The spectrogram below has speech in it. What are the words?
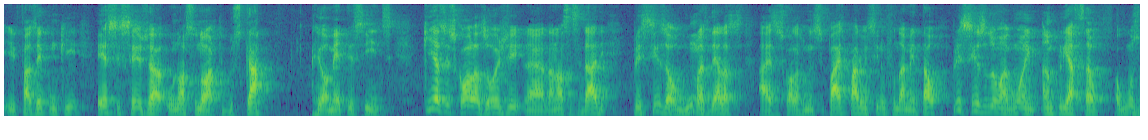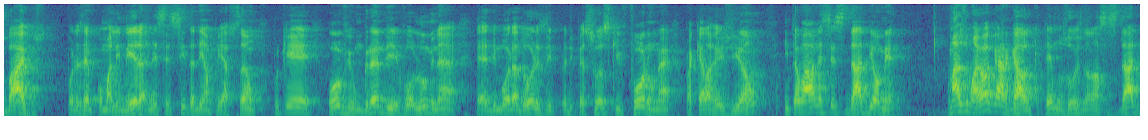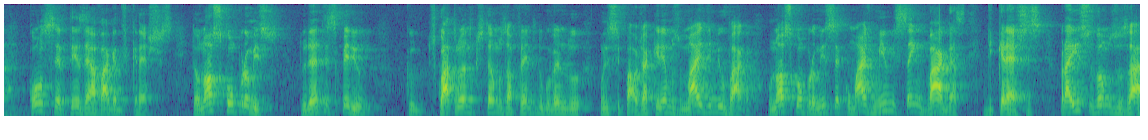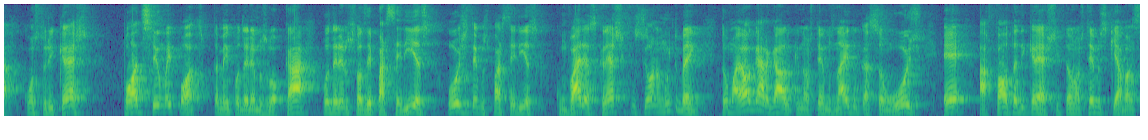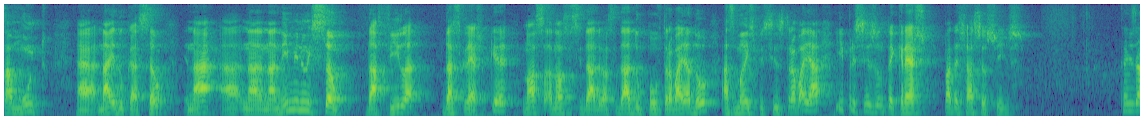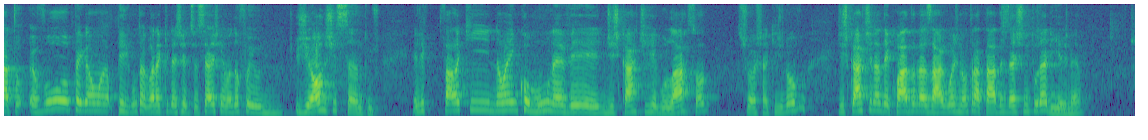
e, e, fazer com que esse seja o nosso norte, buscar realmente esse índice. Que as escolas hoje eh, na nossa cidade precisam, algumas delas, as escolas municipais, para o ensino fundamental, precisam de uma, alguma ampliação. Alguns bairros, por exemplo, como a Limeira, necessita de ampliação, porque houve um grande volume né, eh, de moradores, de, de pessoas que foram né, para aquela região, então há necessidade de aumento. Mas o maior gargalo que temos hoje na nossa cidade, com certeza, é a vaga de creches. Então, nosso compromisso durante esse período os quatro anos que estamos à frente do governo do municipal, já queremos mais de mil vagas. O nosso compromisso é com mais 1.100 vagas de creches. Para isso, vamos usar, construir creche? Pode ser uma hipótese. Também poderemos locar, poderemos fazer parcerias. Hoje temos parcerias com várias creches que funcionam muito bem. Então, o maior gargalo que nós temos na educação hoje é a falta de creche. Então, nós temos que avançar muito ah, na educação, na, ah, na, na diminuição da fila das creches, porque nossa, a nossa cidade é uma cidade do povo trabalhador, as mães precisam trabalhar e precisam ter creche para deixar seus filhos. Candidato, eu vou pegar uma pergunta agora aqui das redes sociais, quem mandou foi o Jorge Santos. Ele fala que não é incomum né, ver descarte irregular, só deixa eu achar aqui de novo, descarte inadequado nas águas não tratadas das tinturarias, né?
